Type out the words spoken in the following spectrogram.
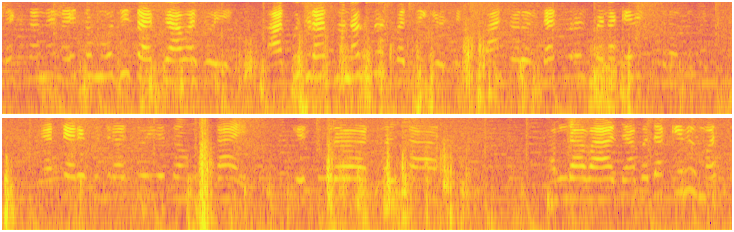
ઇલેક્શનને લઈ તો મોદી સાહેબ જવા જોઈએ. આ ગુજરાતનો નકશો જ બદલી ગયો છે. પાંચ વર્ષ દસ વર્ષ પહેલાં કેવી ગુજરાત અત્યારે ગુજરાત જોઈએ તો આમ થાય કે સુરત વલસાડ અમદાવાદ આ બધા કેવી મસ્ત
